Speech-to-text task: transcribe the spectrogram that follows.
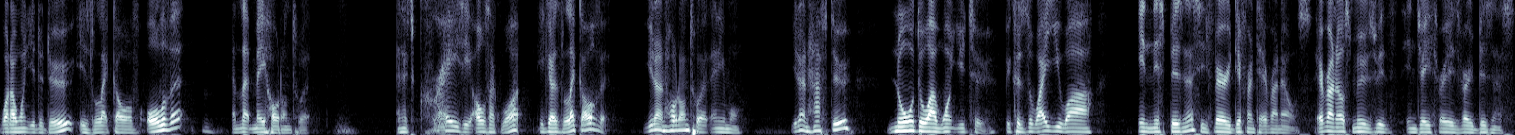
what I want you to do is let go of all of it and let me hold on to it. And it's crazy. I was like, What? He goes, Let go of it. You don't hold on to it anymore. You don't have to, nor do I want you to, because the way you are in this business is very different to everyone else. Everyone else moves with in G3 is very business.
